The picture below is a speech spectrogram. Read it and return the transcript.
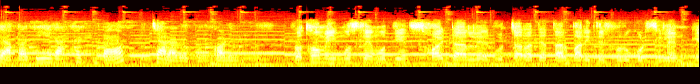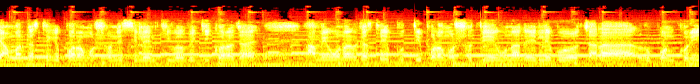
চাপা দিয়ে রাখার পর চারা রোপণ করেন। প্রথম এই মুসলিম উদ্দিন ছয়টা লেবুর চারা দিয়ে তার বাড়িতে শুরু করছিলেন। আমার কাছ থেকে পরামর্শ নিয়েছিলেন কীভাবে কি করা যায়। আমি ওনার কাছ থেকে বুদ্ধি পরামর্শ দিয়ে ওনার এই লেবু চারা রোপণ করি।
